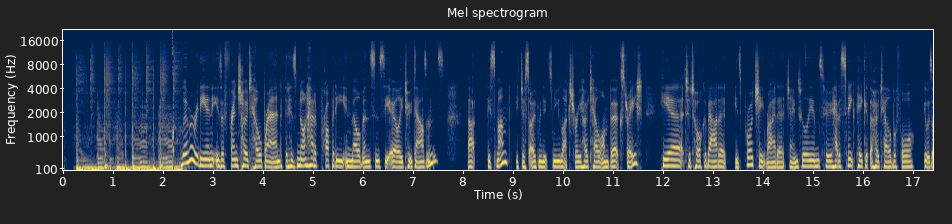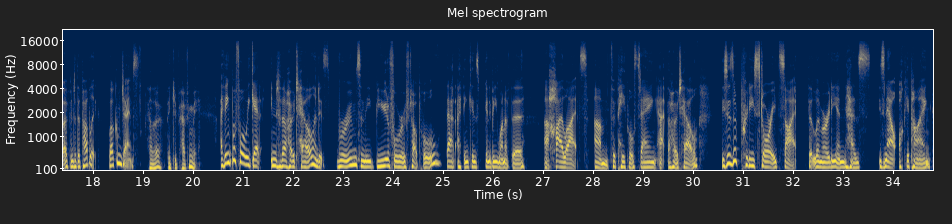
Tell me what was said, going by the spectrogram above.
Le Meridien is a French hotel brand that has not had a property in Melbourne since the early 2000s. But this month, it just opened its new luxury hotel on Bourke Street. Here to talk about it is broadsheet writer James Williams, who had a sneak peek at the hotel before it was open to the public. Welcome, James. Hello, thank you for having me. I think before we get into the hotel and its rooms and the beautiful rooftop pool, that I think is going to be one of the uh, highlights um, for people staying at the hotel. This is a pretty storied site that Le Meridien has is now occupying.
